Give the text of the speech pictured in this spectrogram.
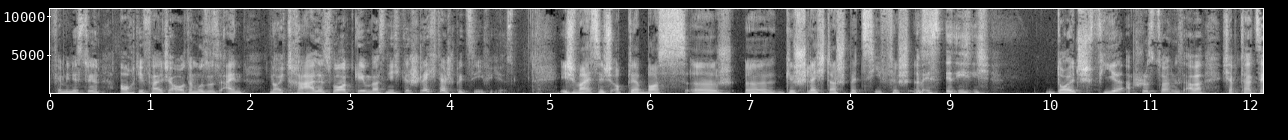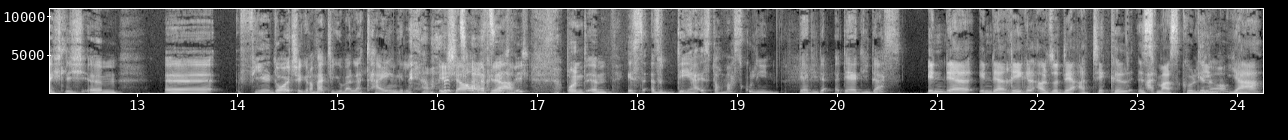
Feministin, auch die falsche Aus. Muss es ein neutrales Wort geben, was nicht geschlechterspezifisch ist. Ich weiß nicht, ob der Boss äh, äh, geschlechterspezifisch ist. es, ich, ich, Deutsch 4 Abschlusszeugnis, aber ich habe tatsächlich ähm, äh, viel deutsche Grammatik über Latein gelernt. Ich auch, tatsächlich. Und ähm, ist, also der ist doch maskulin. Der, die, der, die das? In der, in der Regel, also der Artikel ist Ah, maskulin, genau. ja,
